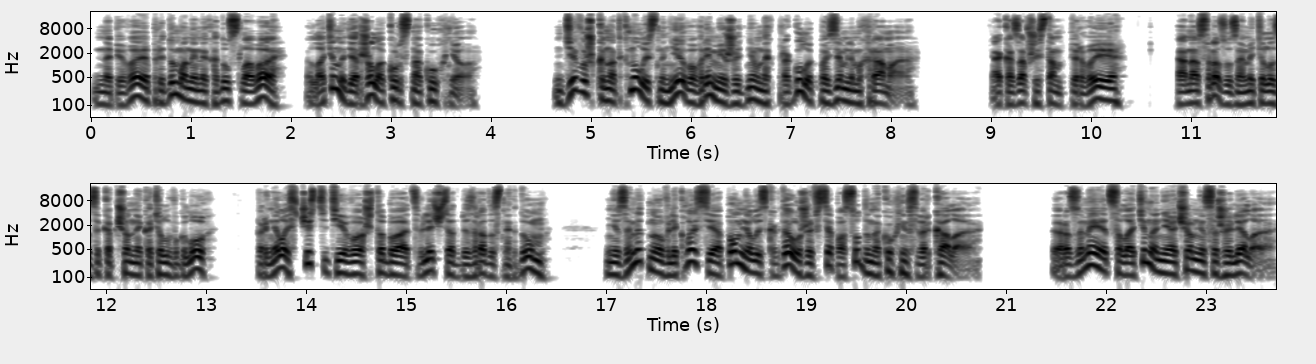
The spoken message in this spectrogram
Напевая придуманные на ходу слова, Латина держала курс на кухню. Девушка наткнулась на неё во время ежедневных прогулок по землям храма. Оказавшись там впервые, она сразу заметила закопченный котел в углу, принялась чистить его, чтобы отвлечься от безрадостных дум, незаметно увлеклась и опомнилась, когда уже вся посуда на кухне сверкала. Разумеется, Латина ни о чем не сожалела.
